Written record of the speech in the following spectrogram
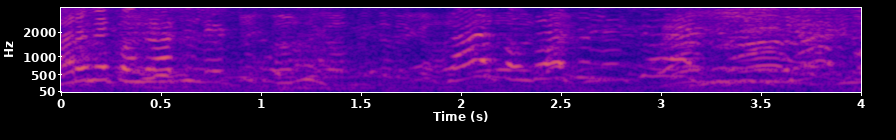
अरे मैं कंग्रेचुलेट सर कंग्रेचुलेशन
